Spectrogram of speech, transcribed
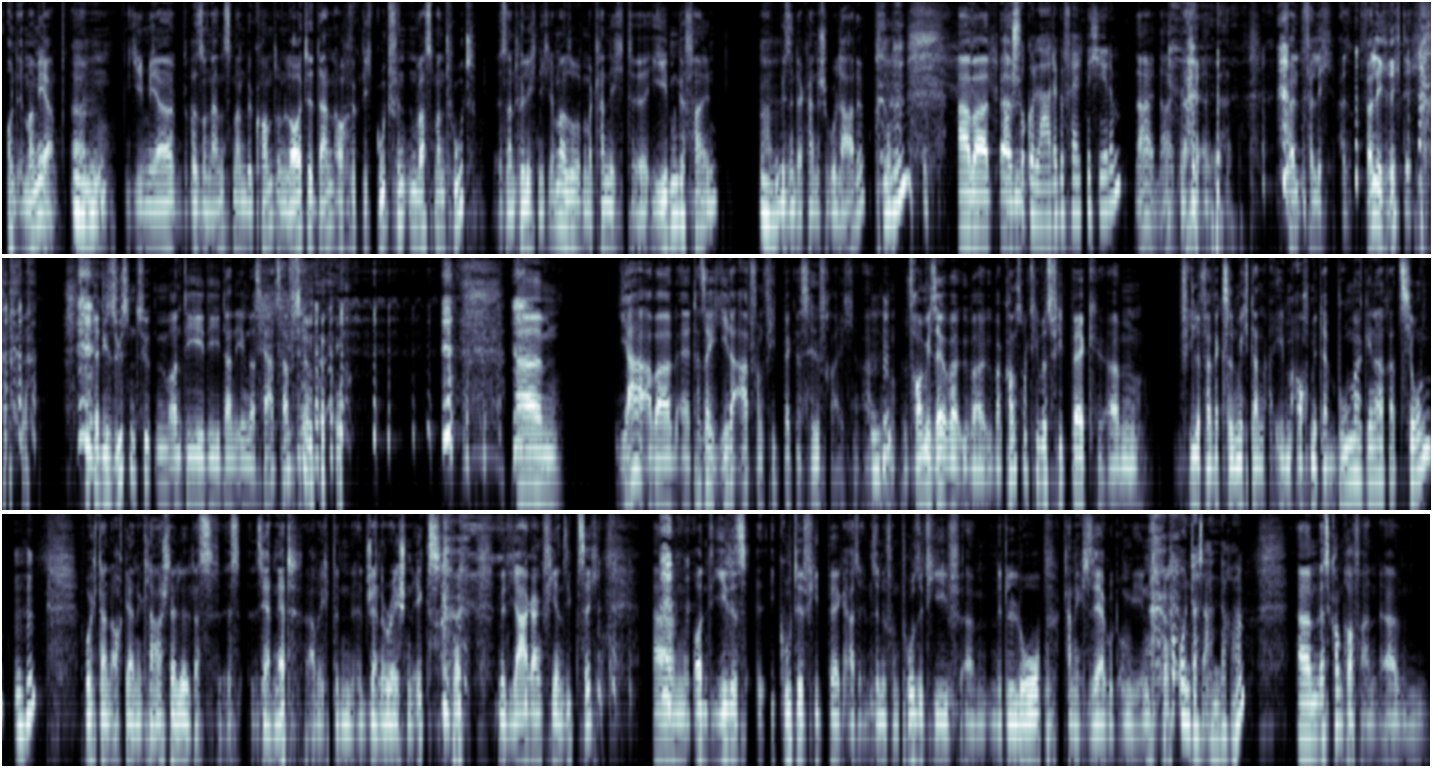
Und immer mehr. Mhm. Ähm, je mehr Resonanz man bekommt und Leute dann auch wirklich gut finden, was man tut, ist natürlich nicht immer so. Man kann nicht äh, jedem gefallen. Mhm. Wir sind ja keine Schokolade. Mhm. Aber ähm, auch Schokolade gefällt nicht jedem. Nein, nein. völlig, also völlig richtig. es gibt ja die süßen Typen und die, die dann eben das Herzhafte mögen. ähm, ja, aber äh, tatsächlich jede Art von Feedback ist hilfreich. Ähm, mhm. Freue mich sehr über über über konstruktives Feedback. Ähm, viele verwechseln mich dann eben auch mit der Boomer-Generation, mhm. wo ich dann auch gerne klarstelle, das ist sehr nett, aber ich bin Generation X mit Jahrgang 74. ähm, und jedes gute Feedback, also im Sinne von positiv, ähm, mit Lob, kann ich sehr gut umgehen. Und das andere? ähm, es kommt drauf an. Ähm,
